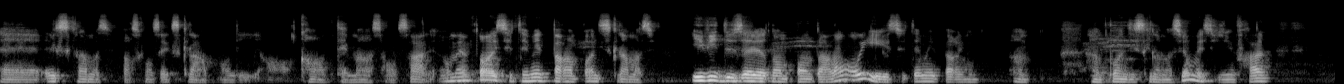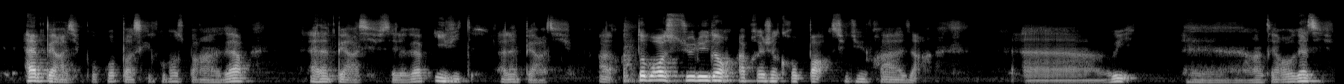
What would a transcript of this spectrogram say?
euh, exclamative parce qu'on s'exclame, on dit oh, quand tes mains sont sales. En même temps, il se termine par un point d'exclamation. Évite de salir ton pantalon, oui, il se termine par un, point d'exclamation, mais c'est une phrase impérative. Pourquoi? Parce qu'il commence par un verbe à l'impératif. C'est le verbe éviter à l'impératif. Alors, te brosses-tu les dents après chaque repas? C'est une phrase, euh, oui, euh, interrogative.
